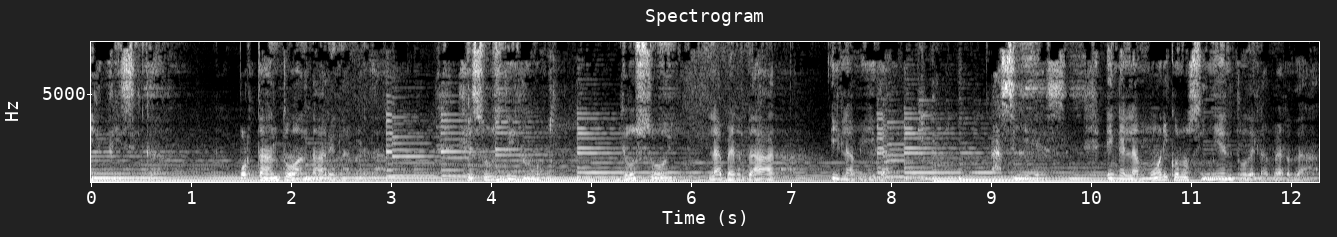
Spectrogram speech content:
y física. Por tanto, andar en la verdad. Jesús dijo, yo soy la verdad y la vida. Así es, en el amor y conocimiento de la verdad.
